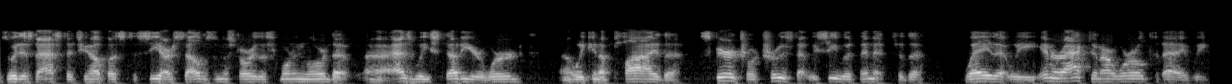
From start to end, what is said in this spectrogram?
So we just ask that you help us to see ourselves in the story this morning, Lord, that uh, as we study your word, uh, we can apply the spiritual truths that we see within it to the way that we interact in our world today. We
